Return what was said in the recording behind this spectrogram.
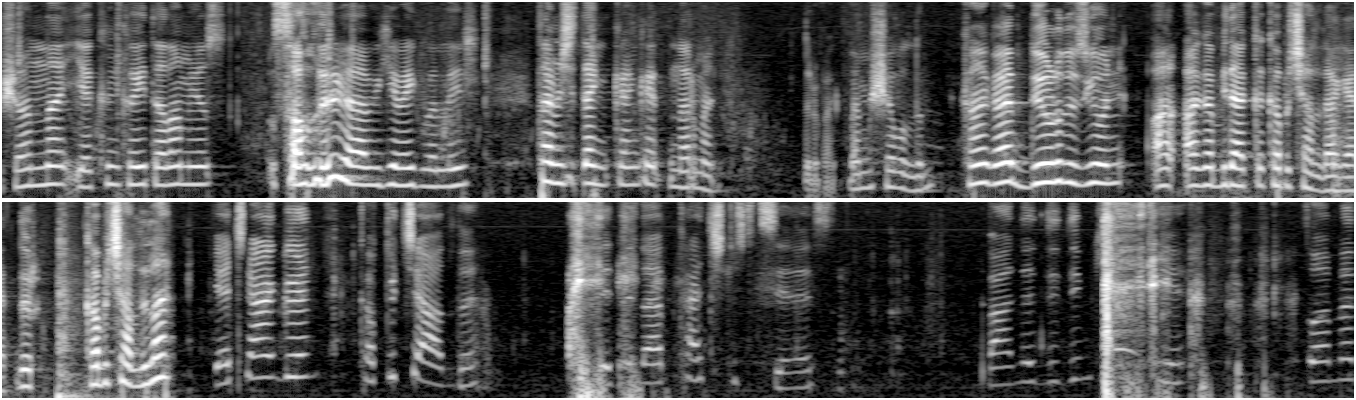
şu anda yakın kayıt alamıyoruz. Saldırıyor abi köpek balığı. Tam cidden kanka normal. Dur bak ben bir şey buldum. Kanka dur düzgün. Aga bir dakika kapı çaldı aga dur. Kapı çaldı lan. Geçen gün kapı çaldı. Dediler kaç kişisiniz? Ben de dedim ki. Sonra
